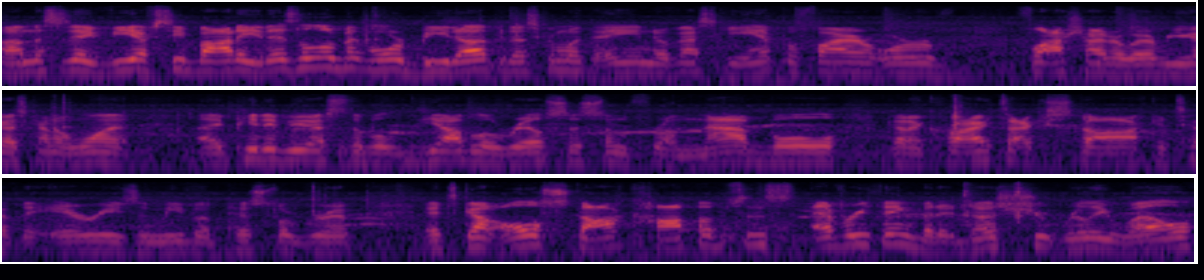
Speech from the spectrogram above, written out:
Um, this is a VFC body. It is a little bit more beat up. It does come with a Noveske amplifier or flashlight or whatever you guys kind of want. A PWS Diablo rail system from Mad Bull. Got a Krytac stock. It's got the Ares Amoeba pistol grip. It's got all stock hop-ups and everything, but it does shoot really well.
